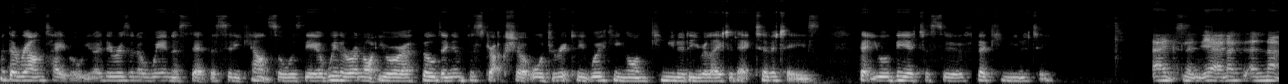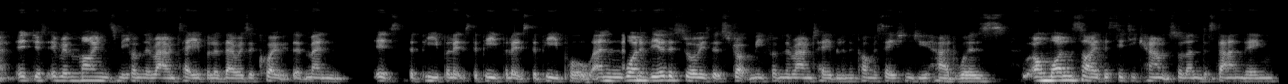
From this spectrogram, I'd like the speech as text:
the roundtable. You know, there is an awareness that the city council was there, whether or not you're building infrastructure or directly working on community related activities, that you're there to serve the community. Excellent, yeah, and I, and that it just it reminds me from the roundtable of there was a quote that meant it's the people, it's the people, it's the people. And one of the other stories that struck me from the roundtable and the conversations you had was on one side the city council understanding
